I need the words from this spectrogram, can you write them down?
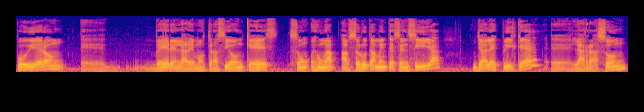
Pudieron eh, ver en la demostración que es, son- es una app absolutamente sencilla. Ya le expliqué eh, la razón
